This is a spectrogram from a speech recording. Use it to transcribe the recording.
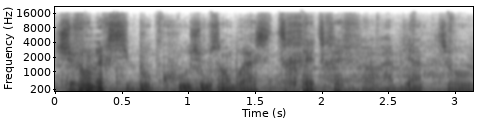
je vous remercie beaucoup. Je vous embrasse très très fort. À bientôt.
